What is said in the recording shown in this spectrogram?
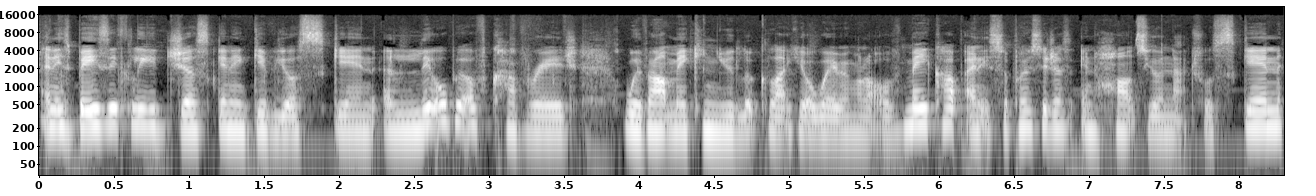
And it's basically just going to give your skin a little bit of coverage without making you look like you're wearing a lot of makeup. And it's supposed to just enhance your natural skin,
